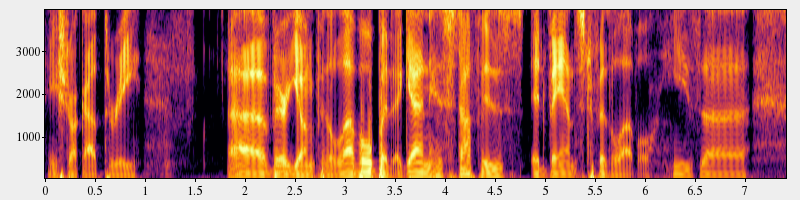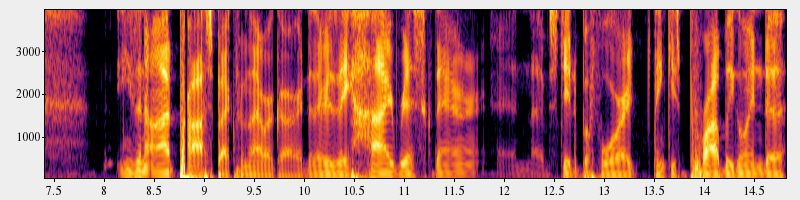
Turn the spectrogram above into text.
and he struck out three. Uh, very young for the level, but again, his stuff is advanced for the level. He's uh, he's an odd prospect from that regard. There is a high risk there, and I've stated before. I think he's probably going to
